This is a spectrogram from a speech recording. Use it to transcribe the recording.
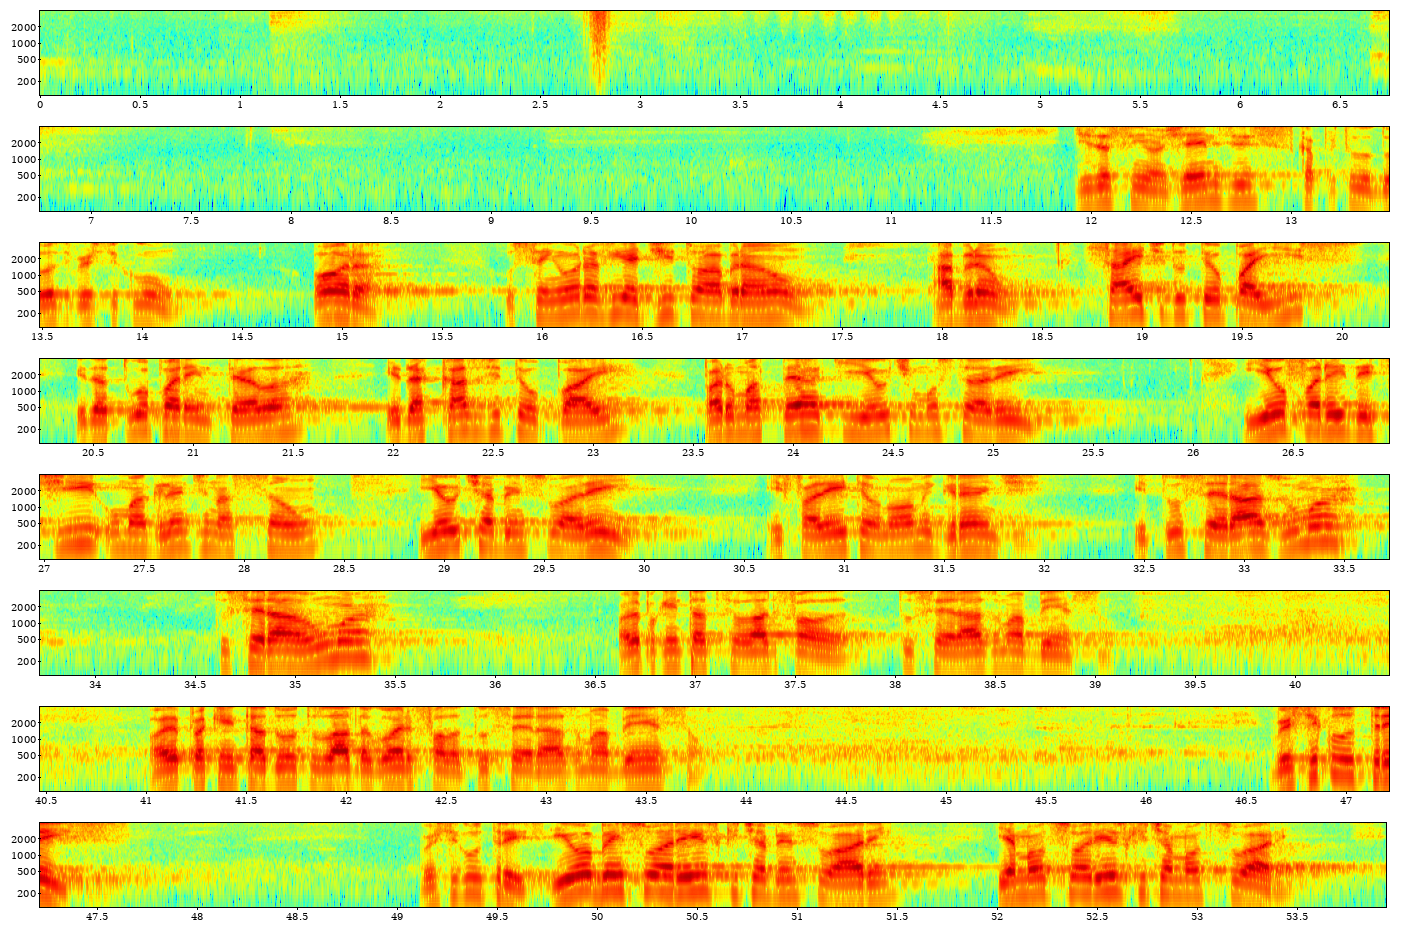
Diz assim, ó, Gênesis capítulo 12, versículo 1. Ora, o Senhor havia dito a Abraão: Abraão, sai-te do teu país e da tua parentela e da casa de teu pai para uma terra que eu te mostrarei. E eu farei de ti uma grande nação, e eu te abençoarei, e farei teu nome grande, e tu serás uma. Tu serás uma. Olha para quem está do seu lado e fala: Tu serás uma bênção. Olha para quem está do outro lado agora e fala: Tu serás uma bênção. Versículo 3. Versículo 3: E eu abençoarei os que te abençoarem, e amaldiçoarei os que te amaldiçoarem,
